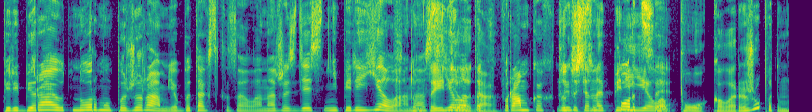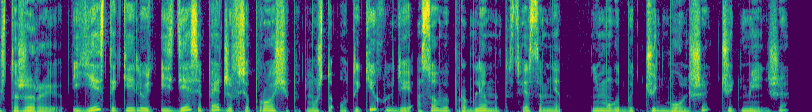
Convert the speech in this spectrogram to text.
перебирают норму по жирам, я бы так сказала. Она же здесь не переела, она съела дело, да. в рамках Ну, то есть она 300 переела порций. по колоражу, потому что жиры. И есть такие люди. И здесь, опять же, все проще, потому что у таких людей особой проблемы-то с весом нет. Они могут быть чуть больше, чуть меньше,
